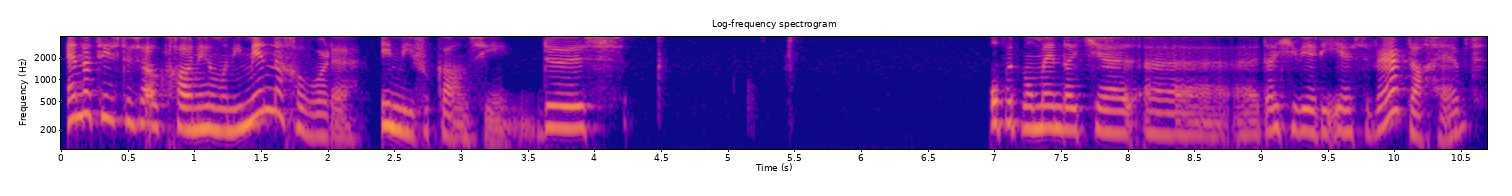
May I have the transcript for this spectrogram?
En dat is dus ook gewoon helemaal niet minder geworden in die vakantie. Dus op het moment dat je, uh, dat je weer die eerste werkdag hebt,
